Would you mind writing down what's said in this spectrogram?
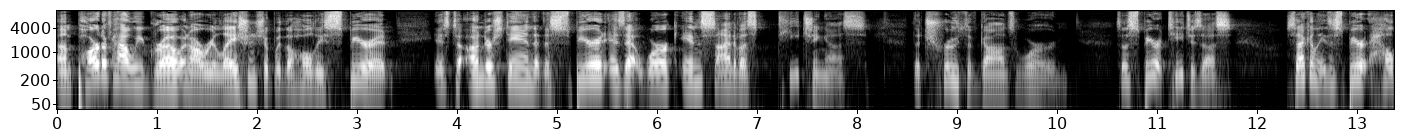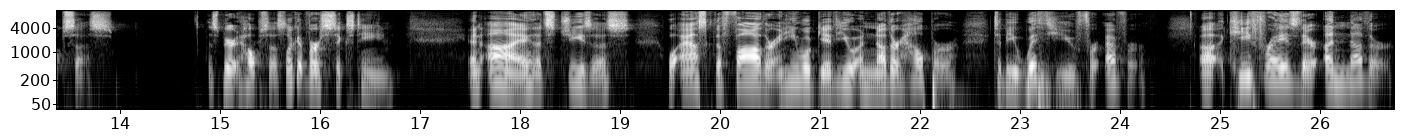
Um, part of how we grow in our relationship with the Holy Spirit is to understand that the Spirit is at work inside of us, teaching us the truth of God's Word. So the Spirit teaches us. Secondly, the Spirit helps us. The Spirit helps us. Look at verse 16. And I, that's Jesus, will ask the Father, and he will give you another helper to be with you forever. Uh, key phrase there, another.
